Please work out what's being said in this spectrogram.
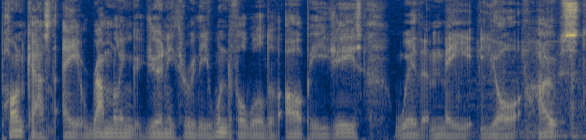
podcast, a rambling journey through the wonderful world of RPGs with me, your host.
